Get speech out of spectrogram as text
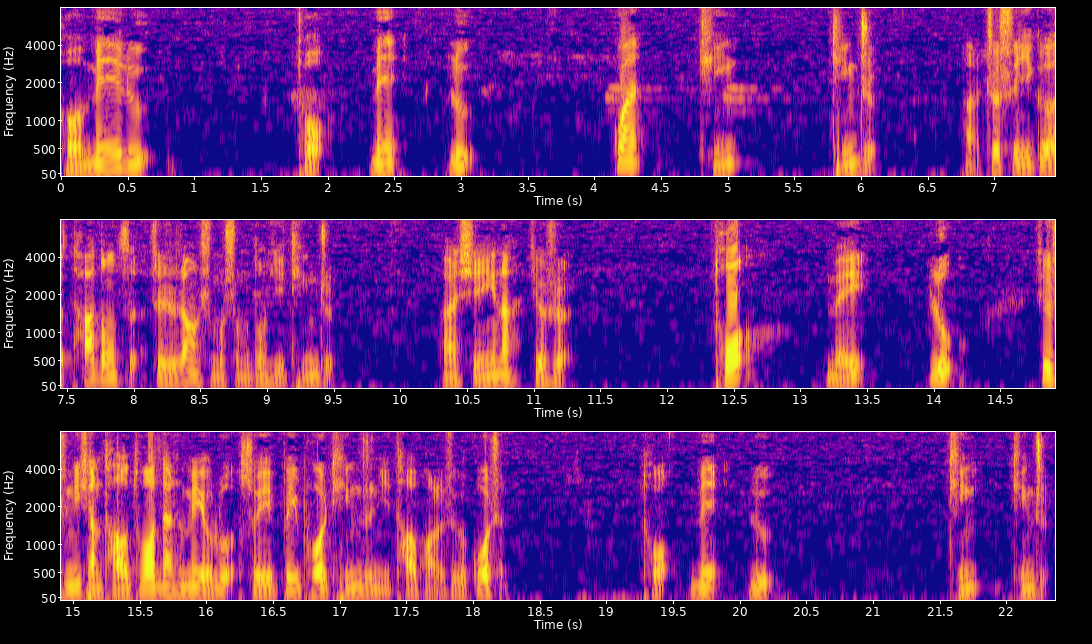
托梅路，托梅路，关。停。停止，啊，这是一个他动词，这是让什么什么东西停止，啊，谐音呢，就是托梅路，就是你想逃脱，但是没有路，所以被迫停止你逃跑的这个过程，托梅路。停停止。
